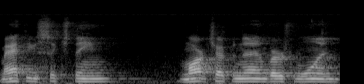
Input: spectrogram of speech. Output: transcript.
Matthew 16, Mark chapter 9, verse 1,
